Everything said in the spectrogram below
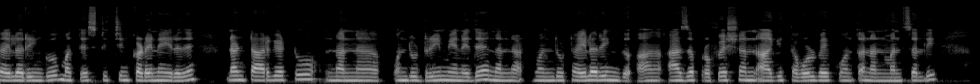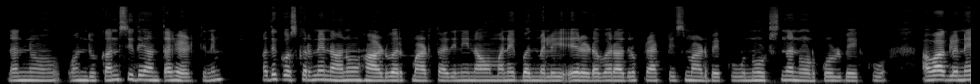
ಟೈಲರಿಂಗು ಮತ್ತು ಸ್ಟಿಚಿಂಗ್ ಕಡೆನೇ ಇರೋದೆ ನನ್ನ ಟಾರ್ಗೆಟು ನನ್ನ ಒಂದು ಡ್ರೀಮ್ ಏನಿದೆ, ನನ್ನ ಒಂದು ಟೈಲರಿಂಗ್ ಆ್ಯಸ್ ಅ ಪ್ರೊಫೆಷನ್ ಆಗಿ ತಗೊಳ್ಬೇಕು ಅಂತ ನನ್ನ ಮನಸ್ಸಲ್ಲಿ ನಾನು ಒಂದು ಕನಸಿದೆ ಅಂತ ಹೇಳ್ತೀನಿ. ಅದಕ್ಕೋಸ್ಕರನೇ ನಾನು ಹಾರ್ಡ್ ವರ್ಕ್ ಮಾಡ್ತಾ ಇದ್ದೀನಿ. ನಾವು ಮನೆಗೆ ಬಂದಮೇಲೆ ಎರಡು ಅವರ್ ಆದರೂ ಪ್ರಾಕ್ಟೀಸ್ ಮಾಡಬೇಕು ನೋಟ್ಸ್ನ ನೋಡ್ಕೊಳ್ಬೇಕು. ಆವಾಗಲೇ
